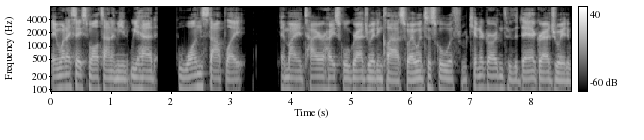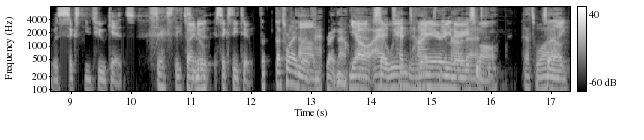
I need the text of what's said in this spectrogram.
and when I say small town, I mean we had one stoplight in my entire high school graduating class who I went to school with from kindergarten through the day I graduated was 62 kids. 62. So I knew 62. That's where I live Um, right now. Yo, I had 10 times the very amount of very that. small. That's wild. So like,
